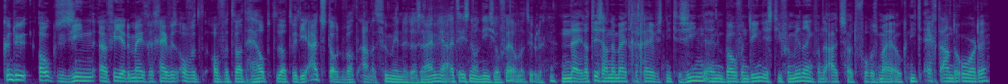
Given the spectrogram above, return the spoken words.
Kunt u ook zien uh, via de meetgegevens of het, of het wat helpt... dat we die uitstoot wat aan het verminderen zijn? Ja, het is nog niet zoveel natuurlijk. Hè? Nee, dat is aan de meetgegevens niet te zien. En bovendien is die vermindering van de uitstoot volgens mij ook niet echt aan de orde.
